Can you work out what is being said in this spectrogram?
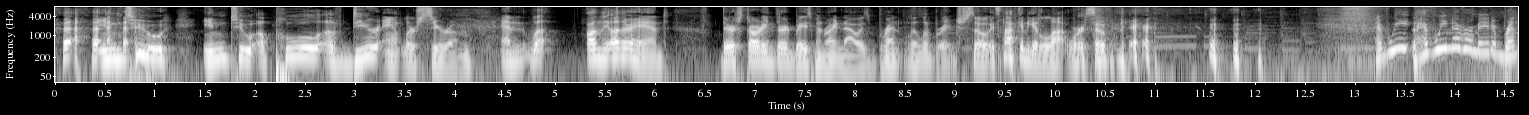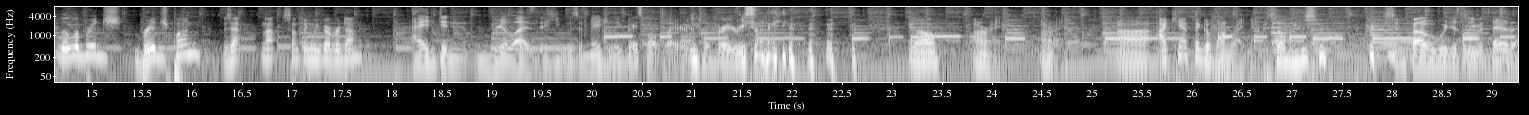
into into a pool of deer antler serum. And well, on the other hand, their starting third baseman right now is Brent Lillibridge, so it's not going to get a lot worse over there. Have we have we never made a Brent Lillibridge bridge pun? Is that not something we've ever done? I didn't realize that he was a Major League Baseball player until very recently. Well, all right, all right. Uh, I can't think of one right now, so we should we should probably just leave it there then.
